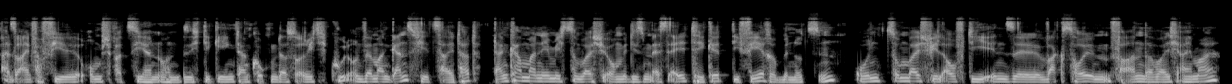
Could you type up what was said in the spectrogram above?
also einfach viel rumspazieren und sich die Gegend angucken, das war richtig cool. Und wenn man ganz viel Zeit hat, dann kann man nämlich zum Beispiel auch mit diesem SL-Ticket die Fähre benutzen und zum Beispiel auf die Insel Waxholm fahren, da war ich einmal.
